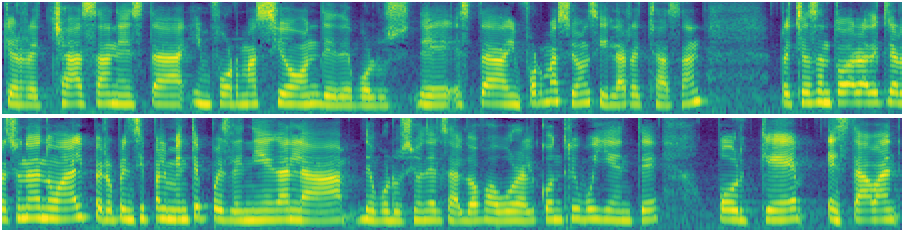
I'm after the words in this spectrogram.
Que rechazan esta información de devolución, de esta información, sí la rechazan, rechazan toda la declaración anual, pero principalmente pues le niegan la devolución del saldo a favor al contribuyente porque estaban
